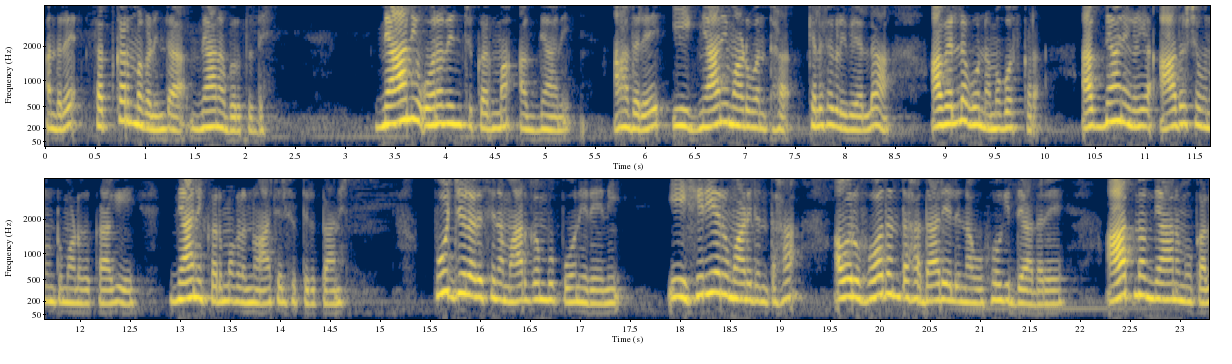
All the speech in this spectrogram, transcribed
ಅಂದರೆ ಸತ್ಕರ್ಮಗಳಿಂದ ಜ್ಞಾನ ಬರುತ್ತದೆ. ಜ್ಞಾನಿ ಒನರಿಂಚು ಕರ್ಮ ಅಜ್ಞಾನಿ. ಆದರೆ ಈ ಜ್ಞಾನಿ ಮಾಡುವಂತಹ ಕೆಲಸಗಳಿವೆಯಲ್ಲ, ಅವೆಲ್ಲವೂ ನಮಗೋಸ್ಕರ. ಅಜ್ಞಾನಿಗಳಿಗೆ ಆದರ್ಶವನ್ನುಂಟು ಮಾಡುವುದಕ್ಕಾಗಿ ಜ್ಞಾನಿ ಕರ್ಮಗಳನ್ನು ಆಚರಿಸುತ್ತಿರುತ್ತಾನೆ. ಪೂಜ್ಯರರಸಿನ ಮಾರ್ಗಂಬು ಪೋನಿರೇನಿ ಈ ಹಿರಿಯರು ಮಾಡಿದಂತಹ, ಅವರು ಹೋದಂತಹ ದಾರಿಯಲ್ಲಿ ನಾವು ಹೋಗಿದ್ದೇ ಆದರೆ ಆತ್ಮಜ್ಞಾನ ಮುಖಲ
